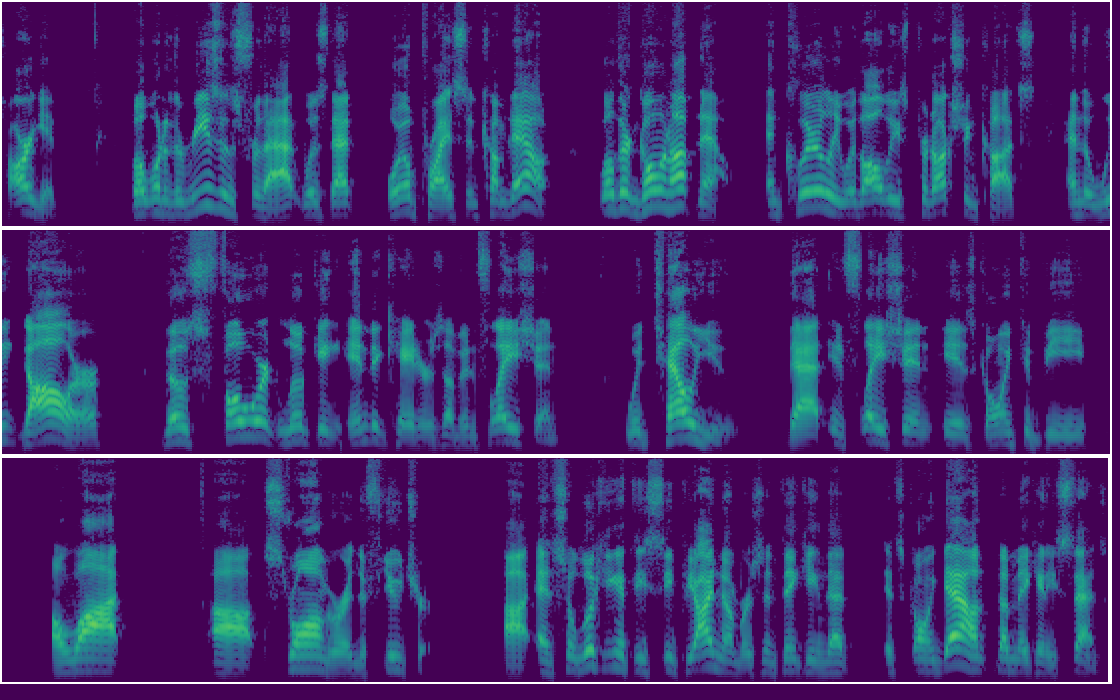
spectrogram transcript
target. But one of the reasons for that was that oil prices had come down. Well, they're going up now. And clearly, with all these production cuts and the weak dollar, those forward looking indicators of inflation would tell you that inflation is going to be a lot uh, stronger in the future. Uh, and so looking at these CPI numbers and thinking that it's going down doesn't make any sense.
